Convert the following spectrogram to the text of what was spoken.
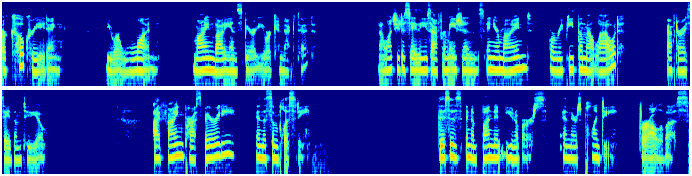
are co creating, you are one. Mind, body, and spirit, you are connected. And I want you to say these affirmations in your mind or repeat them out loud after I say them to you. I find prosperity in the simplicity. This is an abundant universe, and there's plenty for all of us.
